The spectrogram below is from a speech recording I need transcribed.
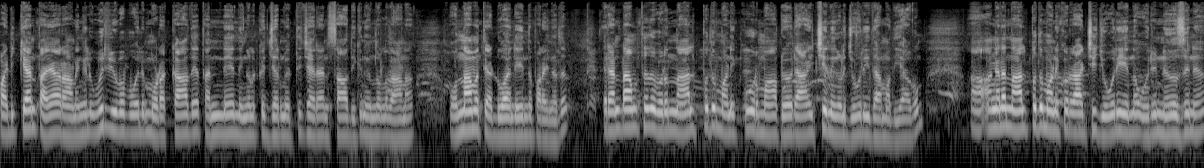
പഠിക്കാൻ തയ്യാറാണെങ്കിൽ ഒരു രൂപ പോലും മുടക്കാതെ തന്നെ നിങ്ങൾക്ക് ജന്മം എത്തിച്ചേരാൻ സാധിക്കുന്നു എന്നുള്ളതാണ് ഒന്നാമത്തെ അഡ്വാന്റേജ് എന്ന് പറയുന്നത്. രണ്ടാമത്തത് വെറും നാൽപ്പത് മണിക്കൂർ മാത്രം ഒരാഴ്ച നിങ്ങൾ ജോലി ചെയ്താൽ മതിയാകും. അങ്ങനെ നാൽപ്പത് മണിക്കൂർ ഒരാഴ്ച ജോലി ചെയ്യുന്ന ഒരു നേഴ്സിന്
